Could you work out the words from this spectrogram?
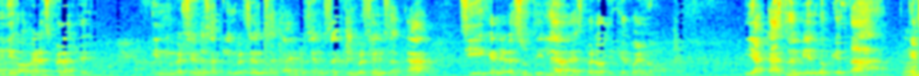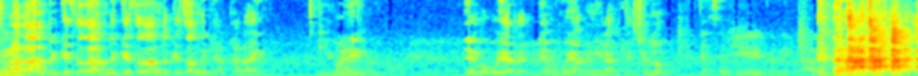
y digo, a ver, espérate, en inversiones aquí, inversiones acá, inversiones aquí, inversiones acá, sí, generas utilidades, pero dije, bueno, y acá estoy viendo que está, que está dando y que está dando y que está dando y que está dando y ya, caray. Y digo, oye, ya me voy a, ya me voy a venir aquí a Chelo. Ya se fue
